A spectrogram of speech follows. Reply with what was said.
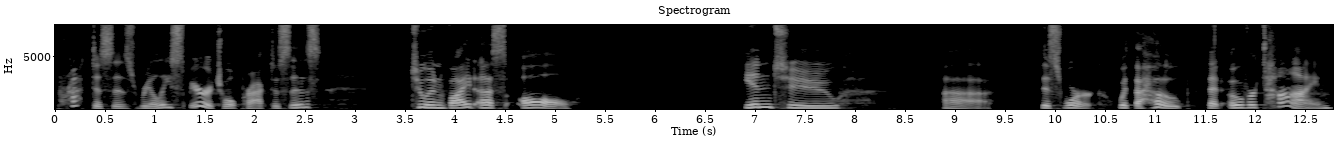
practices, really, spiritual practices, to invite us all into uh, this work with the hope that over time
